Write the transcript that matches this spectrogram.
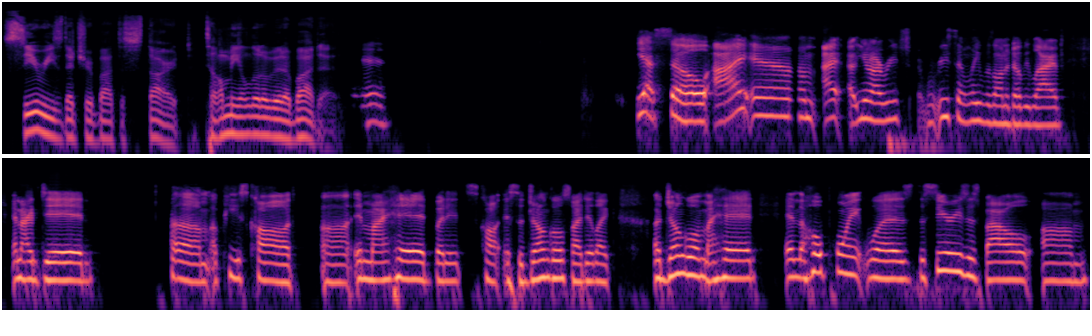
series that you're about to start. Tell me a little bit about that. Yes. Yeah, so I am I you know, I reached recently was on Adobe Live and I did um a piece called uh in my head, but it's called it's a jungle. So I did like a jungle in my head. And the whole point was the series is about um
